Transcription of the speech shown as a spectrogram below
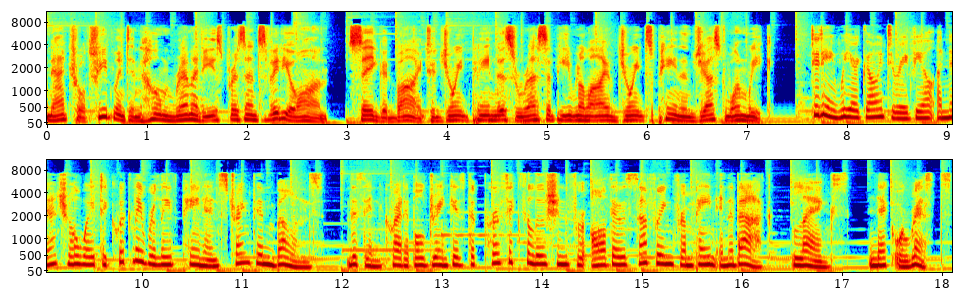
Natural Treatment and Home Remedies presents video on, say goodbye to joint pain this recipe relieve joints pain in just one week. Today we are going to reveal a natural way to quickly relieve pain and strengthen bones. This incredible drink is the perfect solution for all those suffering from pain in the back, legs, neck or wrists.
